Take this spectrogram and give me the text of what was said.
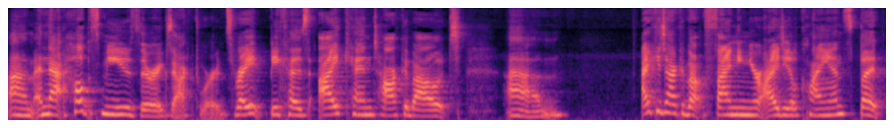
Um, and that helps me use their exact words, right? Because I can talk about, um, I can talk about finding your ideal clients, but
